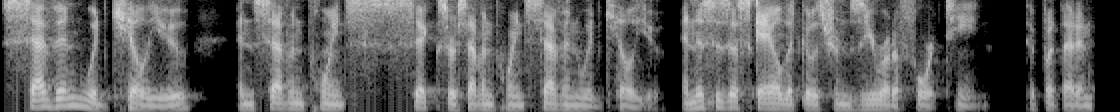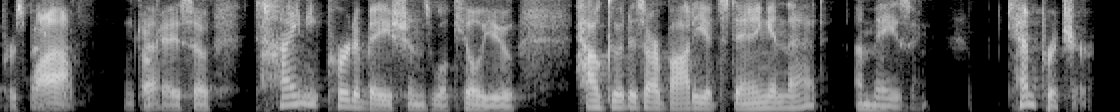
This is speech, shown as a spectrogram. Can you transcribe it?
7 would kill you and 7.6 or 7.7 would kill you. And this is a scale that goes from 0 to 14 to put that in perspective. Wow. Okay. okay. So tiny perturbations will kill you. How good is our body at staying in that? Amazing. Temperature,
